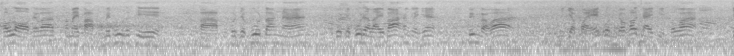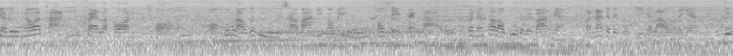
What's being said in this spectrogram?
เขารอแค่ว่าทำไมปราบมันไม่พูดสักทีปราบควรจะพูดบ้างนะควรจะพูดอะไรบ้างอะไรเงี้ยซึ่งแบบว่าอย่าปล่อยให้คนเขาเข้าใจผิดเพราะว่าอย่าลืมนะว่าฐานแฟนละครของของพวกเราก็คือชาวบ้านที่เขาไม่รู้เขาเสพแค่ข่าว เพราะฉะนั้นถ้าเราพูดออกไปบ้างเนี่ยมันน่าจะเป็นผลดีกับเราอะไรเงี้ยซึ่ง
